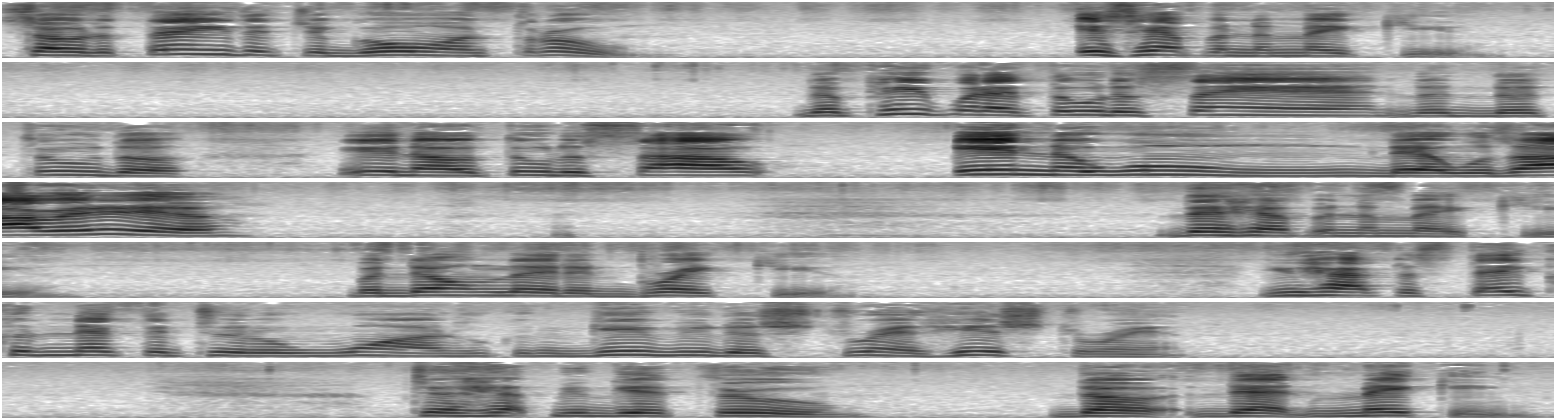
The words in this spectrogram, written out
So the things that you're going through is helping to make you. The people that threw the sand, the, the threw the, you know, threw the salt in the wound that was already there, they're helping to make you. But don't let it break you. You have to stay connected to the one who can give you the strength, his strength, to help you get through the that making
